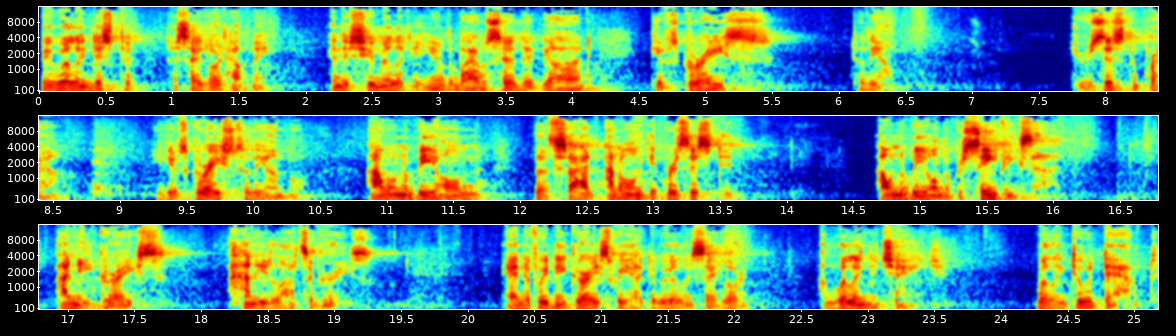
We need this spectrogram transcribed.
Be willing just to, to say, Lord, help me in this humility. You know, the Bible said that God gives grace to the humble. He resists the proud. He gives grace to the humble. I want to be on the side, I don't want to get resisted. I want to be on the receiving side. I need grace. I need lots of grace. And if we need grace, we have to be willing to say, Lord, I'm willing to change, willing to adapt,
